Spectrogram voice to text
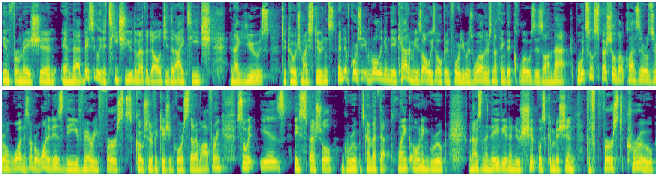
information and that basically to teach you the methodology that I teach and I use to coach my students. And of course, enrolling in the academy is always open for you as well. There's nothing that that closes on that. But what's so special about Class 001 is number one, it is the very first coach certification course that I'm offering. So it is a special group. It's kind of like that plank owning group. When I was in the Navy and a new ship was commissioned, the first crew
